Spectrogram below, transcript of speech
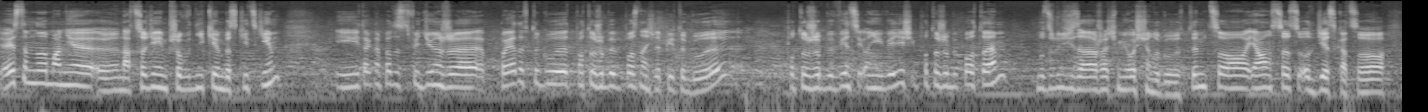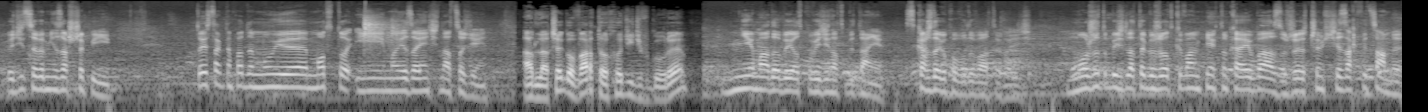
Ja jestem normalnie e, na co dzień przewodnikiem beskidzkim i tak naprawdę stwierdziłem, że pojadę w te góry po to, żeby poznać lepiej te góry, po to, żeby więcej o nich wiedzieć i po to, żeby potem móc ludzi zarażać miłością do góry. Tym, co ja mam w sercu od dziecka, co rodzice we mnie zaszczepili. To jest tak naprawdę moje motto i moje zajęcie na co dzień. A dlaczego warto chodzić w góry? Nie ma dobrej odpowiedzi na to pytanie. Z każdego powodu warto chodzić. Może to być dlatego, że odkrywamy piękną krajobrazu, że czymś się zachwycamy,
